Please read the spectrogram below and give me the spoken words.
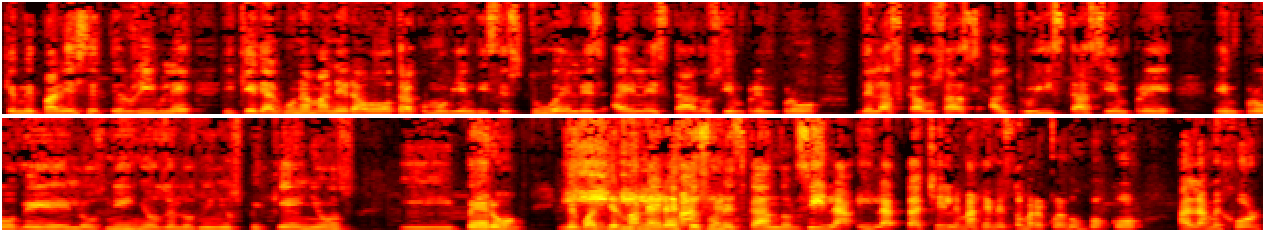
que me parece terrible y que de alguna manera u otra, como bien dices tú, él es, a él ha estado siempre en pro de las causas altruistas, siempre en pro de los niños, de los niños pequeños, y pero de Y- cualquier y manera esto es un escándalo. Sí, la, y la tacha y la imagen. Esto me recuerda un poco a la mejor,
